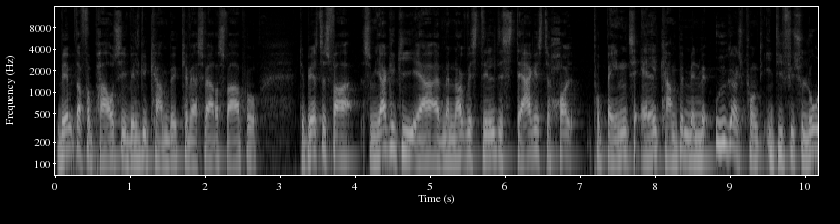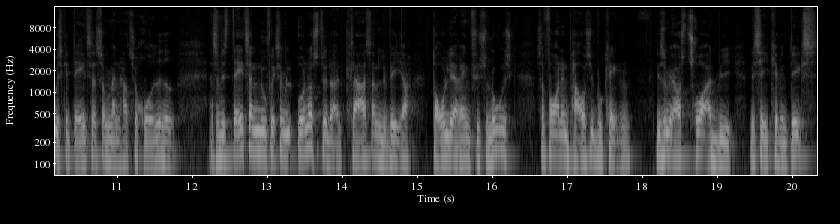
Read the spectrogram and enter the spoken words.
Hvem der får pause i hvilke kampe, kan være svært at svare på. Det bedste svar, som jeg kan give, er, at man nok vil stille det stærkeste hold på banen til alle kampe, men med udgangspunkt i de fysiologiske data, som man har til rådighed. Altså hvis dataen nu for eksempel understøtter, at Klaarsson leverer dårligere rent fysiologisk, så får han en pause i pokalen. Ligesom jeg også tror, at vi vil se Kevin Dix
